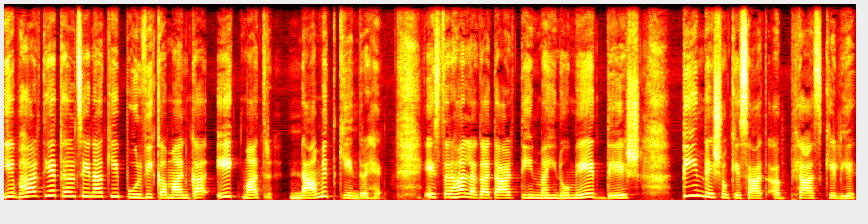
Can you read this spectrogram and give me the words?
ये भारतीय थल सेना की पूर्वी कमान का एकमात्र नामित केंद्र है। इस तरह लगातार तीन महीनों में देश तीन देशों के साथ अभ्यास के लिए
